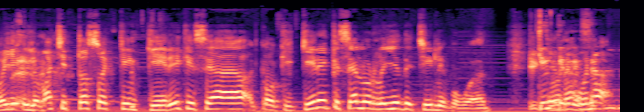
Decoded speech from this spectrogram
Oye, y lo más chistoso es quien quiere que sea, o que quiere que sean los reyes de Chile, pues, weón. ¿Quién una, quiere una,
